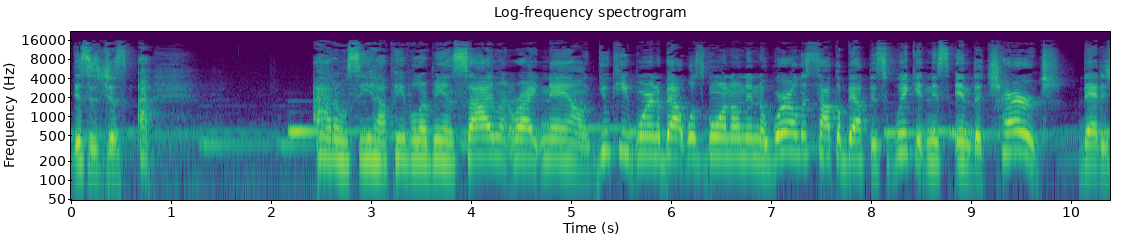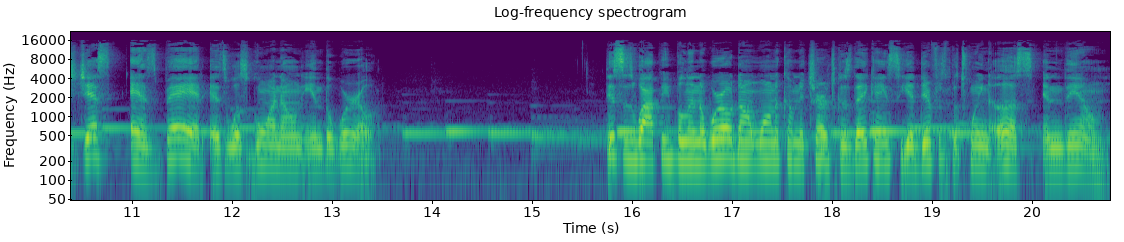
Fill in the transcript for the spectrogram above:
This is just. I, I don't see how people are being silent right now. You keep worrying about what's going on in the world. Let's talk about this wickedness in the church that is just as bad as what's going on in the world. This is why people in the world don't want to come to church because they can't see a difference between us and them.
